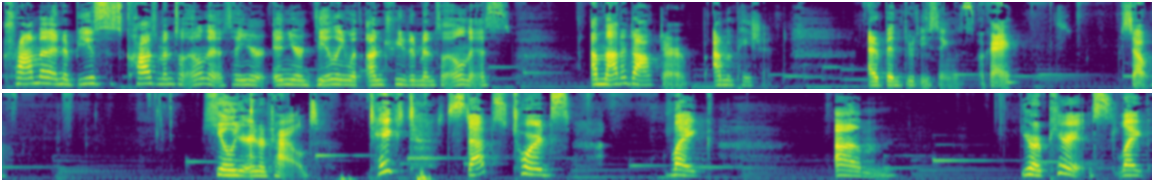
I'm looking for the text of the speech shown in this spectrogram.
trauma and abuse cause mental illness and you're and you're dealing with untreated mental illness. I'm not a doctor. I'm a patient. I've been through these things, okay? So, heal your inner child. Take t- steps towards like um your appearance. Like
